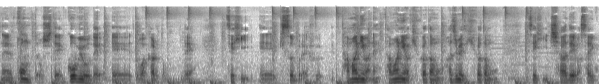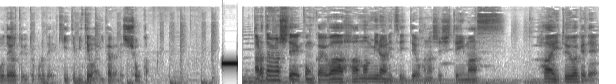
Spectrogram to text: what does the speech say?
ね、ポンって押して5秒で、えー、と、わかると思うので、ぜひ、えー、 Kiss of Life、たまにはね、たまには聞く方も、初めて聞く方も、ぜひ、シャーデーは最高だよというところで聞いてみてはいかがでしょうか。改めまして、今回はハーマンミラーについてお話ししています。はい、というわけで、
